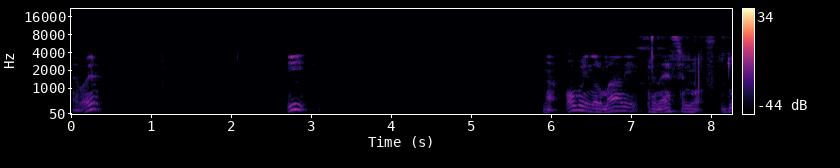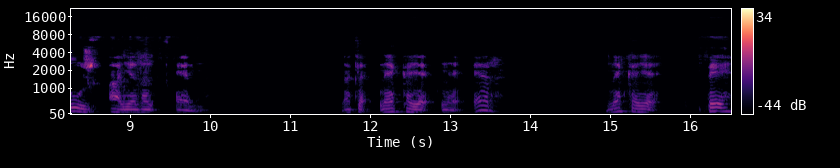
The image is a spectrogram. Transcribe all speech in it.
Evo je, i na ovoj normali prenesemo duž A1M. Dakle, neka je ne R, neka je P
